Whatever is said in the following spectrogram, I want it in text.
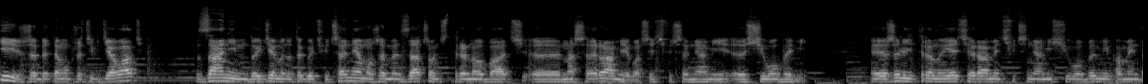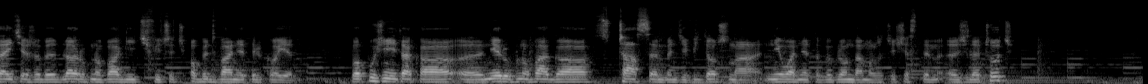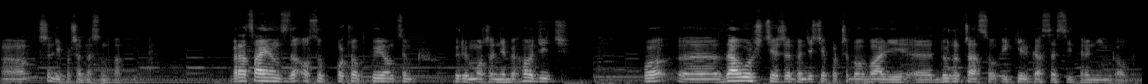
i żeby temu przeciwdziałać, zanim dojdziemy do tego ćwiczenia, możemy zacząć trenować y, nasze ramię właśnie ćwiczeniami y, siłowymi. Jeżeli trenujecie ramię ćwiczeniami siłowymi, pamiętajcie, żeby dla równowagi ćwiczyć obydwa, nie tylko jedno. Bo później taka e, nierównowaga z czasem będzie widoczna, nieładnie to wygląda, możecie się z tym e, źle czuć. Czyli potrzebne są dwa piły. Wracając do osób początkującym, którym może nie wychodzić, e, załóżcie, że będziecie potrzebowali e, dużo czasu i kilka sesji treningowych.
